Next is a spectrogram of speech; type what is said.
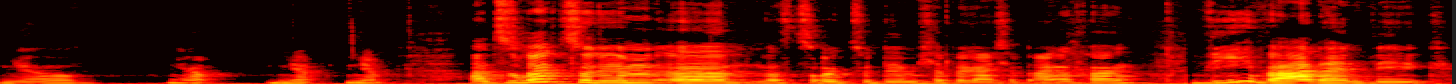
Ja, ja, ja, ja. Aber zurück zu dem, äh, was zurück zu dem, ich habe ja gar nicht damit angefangen. Wie war dein Weg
